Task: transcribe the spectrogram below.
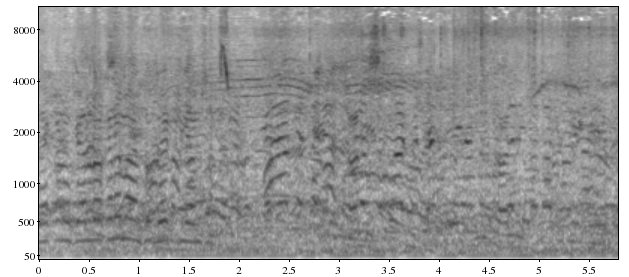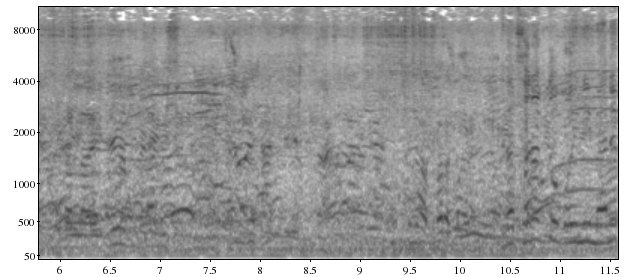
سیکنڈ کے اندر کنے میں تو دیکھ لیا ہم سب۔ نہ فرق تو کوئی نہیں میں نے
